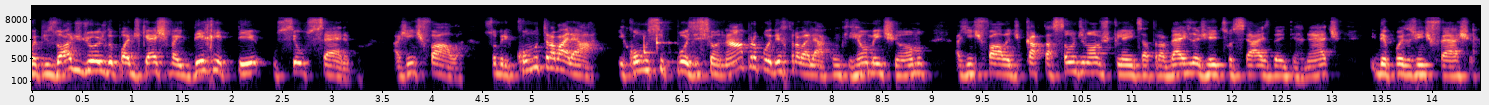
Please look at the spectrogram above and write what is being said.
episódio de hoje do podcast vai derreter o seu cérebro. A gente fala sobre como trabalhar e como se posicionar para poder trabalhar com o que realmente ama. A gente fala de captação de novos clientes através das redes sociais e da internet. E depois a gente fecha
